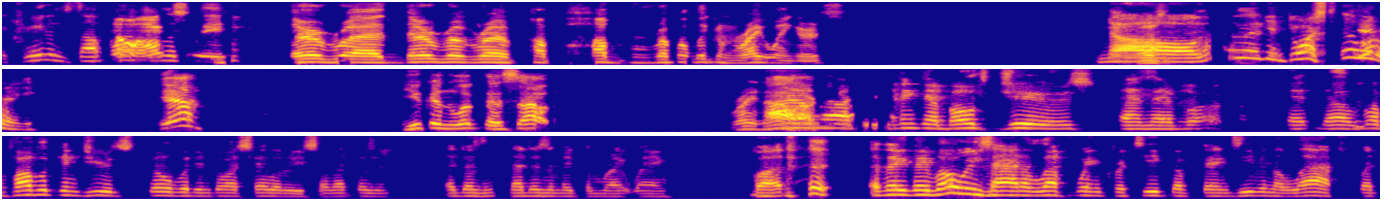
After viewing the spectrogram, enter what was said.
the creators of South No, actually, they're uh, they're re- re- pub- pub- Republican right wingers. No, they like endorsed Hillary. Yeah, you can look this up right now. I don't know. I think they're both Jews, and they're bo- the Republican Jews still would endorse Hillary, so that doesn't that doesn't that doesn't make them right wing. but I think they've always had a left wing critique of things, even the left. But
